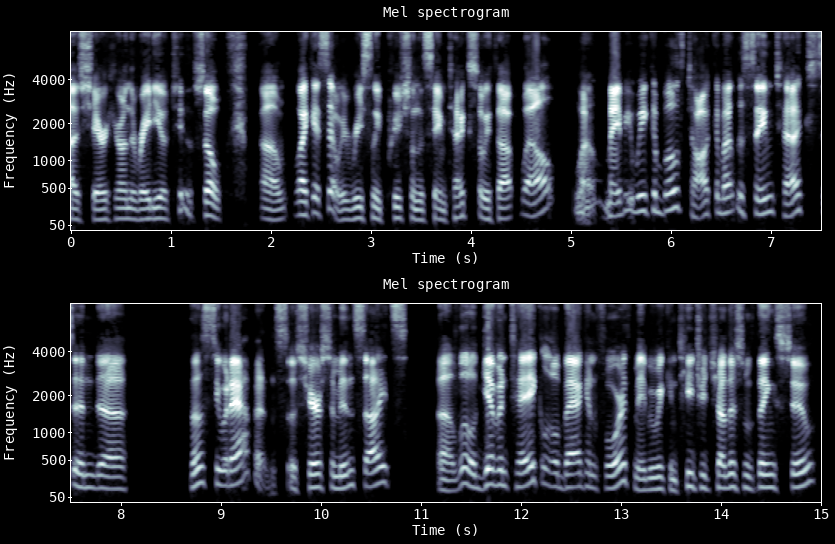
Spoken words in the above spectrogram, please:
uh, share here on the radio too. So, uh, like I said, we recently preached on the same text, so we thought, well, well, maybe we could both talk about the same text and uh, let's see what happens. So, share some insights, a little give and take, a little back and forth. Maybe we can teach each other some things too,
